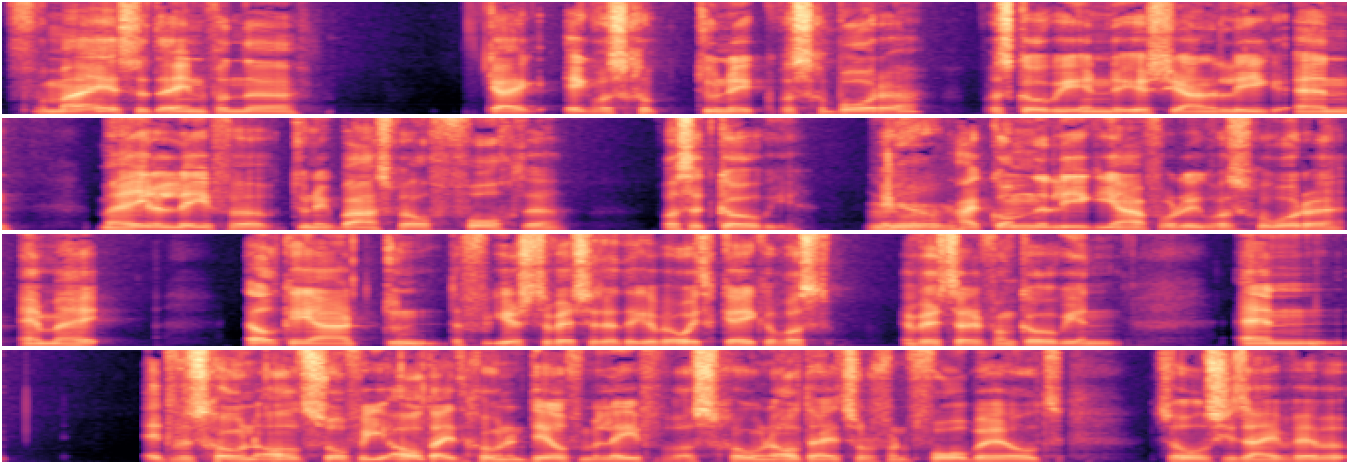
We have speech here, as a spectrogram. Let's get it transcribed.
Voor mij is het een van de. Kijk, ik was toen ik was geboren, was Kobe in de eerste jaar in de league. En mijn hele leven, toen ik basketbal volgde, was het Kobe. Ja. hij kwam in de league jaar voordat ik was geboren. En mijn, elke jaar, toen de eerste wedstrijd dat ik heb ooit gekeken, was een wedstrijd van Kobe. En, en het was gewoon alsof hij altijd gewoon een deel van mijn leven was. Gewoon altijd een soort van voorbeeld. Zoals je zei, we hebben,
